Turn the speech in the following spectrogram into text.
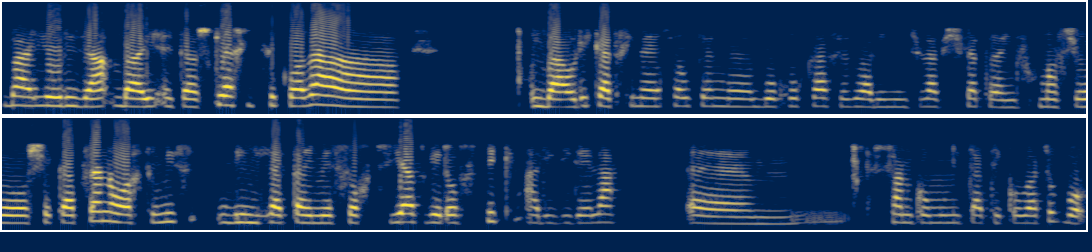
Bai, hori da, bai, eta askia jitzekoa da, ba, hori Katrina ezauken uh, bojokaz edo ari nintzela pixkata informazio sekatzen, oartu miz, binzeta emezortziaz geroztik ari direla um, san komunitateko batzuk, bo,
